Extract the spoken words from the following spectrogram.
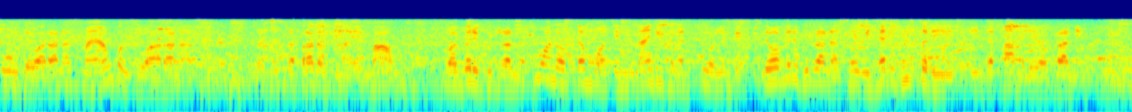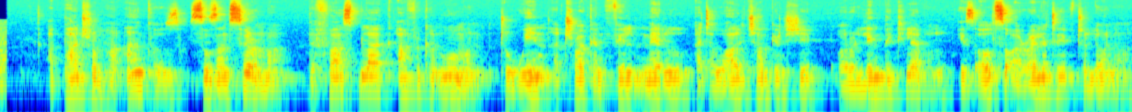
who they were runners. My uncles were runners. My sister brothers, my mom were very good runners. One of them was in 1972 Olympics. They were very good runners, so we had history in the family of running. Apart from her uncles, Susan Sirma, the first black African woman to win a track and field medal at a world championship or Olympic level, is also a relative to Lornah.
